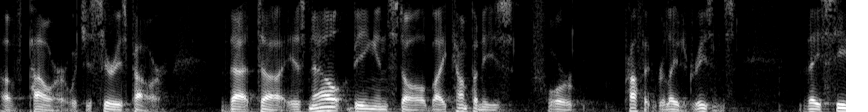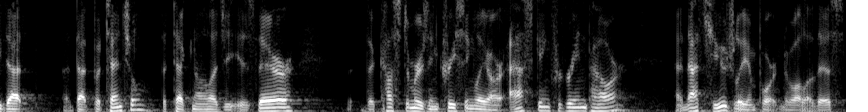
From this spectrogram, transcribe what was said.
of power, which is serious power, that uh, is now being installed by companies for profit related reasons. They see that, that potential, the technology is there, the customers increasingly are asking for green power and that's hugely important to all of this.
